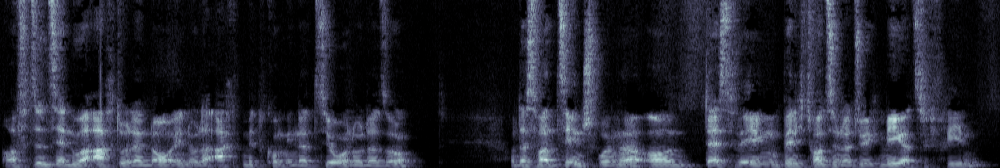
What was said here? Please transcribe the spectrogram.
Oft sind es ja nur acht oder neun oder acht mit Kombination oder so. Und das waren zehn Sprünge und deswegen bin ich trotzdem natürlich mega zufrieden.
